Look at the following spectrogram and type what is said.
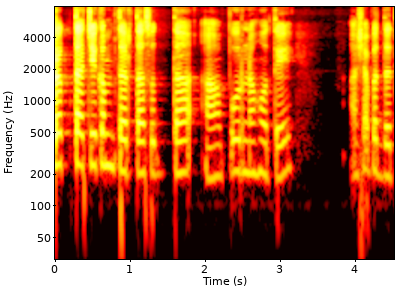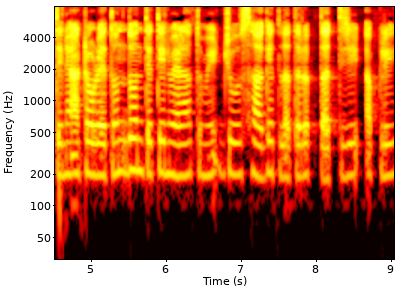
रक्ताची कमतरतासुद्धा पूर्ण होते. अशा पद्धतीने आठवड्यातून दोन ते तीन वेळा तुम्ही ज्यूस हा घेतला तर रक्ताची आपली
